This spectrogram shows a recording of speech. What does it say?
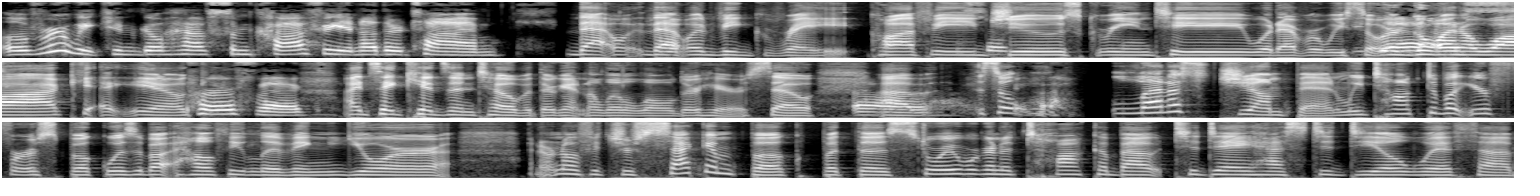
over, we can go have some coffee another time. That that would be great. Coffee, so, juice, green tea, whatever we so, yes. or go on a walk. Eh, you know, perfect. I'd say kids in tow, but they're getting a little older here. So, uh, um, so yeah let us jump in. We talked about your first book was about healthy living. Your I don't know if it's your second book, but the story we're going to talk about today has to deal with uh,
